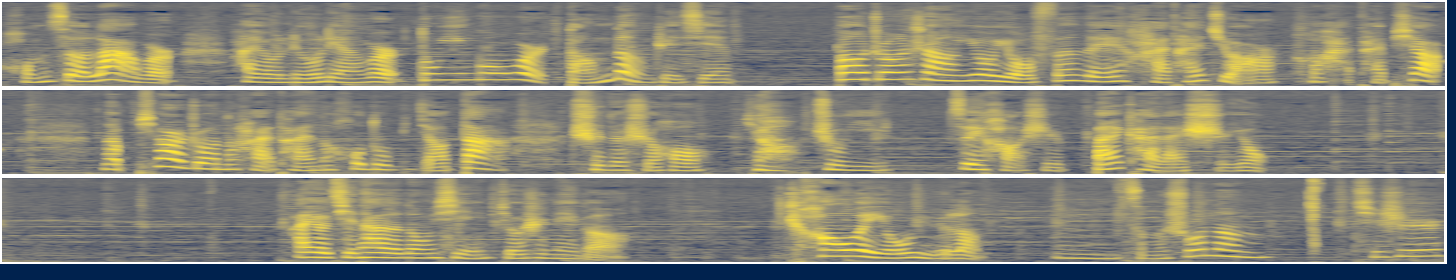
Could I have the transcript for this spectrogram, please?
红色辣味儿，还有榴莲味儿、冬阴功味儿等等这些。包装上又有分为海苔卷儿和海苔片儿。那片儿状的海苔呢，厚度比较大，吃的时候要注意，最好是掰开来食用。还有其他的东西，就是那个超味鱿鱼了。嗯，怎么说呢？其实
